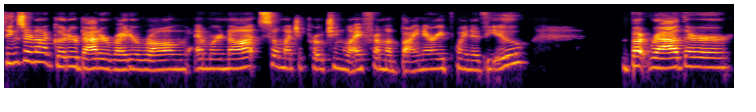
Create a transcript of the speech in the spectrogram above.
things are not good or bad or right or wrong, and we're not so much approaching life from a binary point of view but rather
